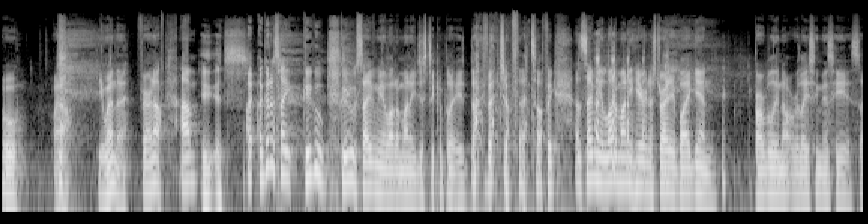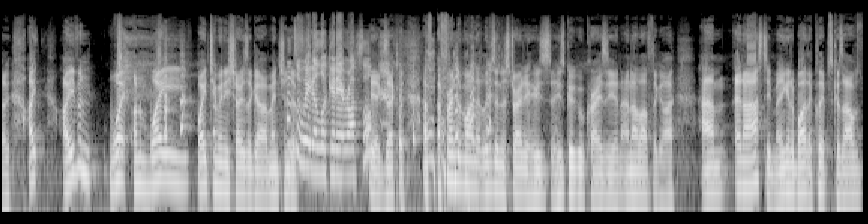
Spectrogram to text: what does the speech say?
Oh, wow. you went there. Fair enough. Um, it's. I, I got to say, Google Google saving me a lot of money just to completely diverge off that topic. It's saving me a lot of money here in Australia by again probably not releasing this here. So I, I even way, on way, way too many shows ago, I mentioned that's a, a way to look at it, Russell. Yeah, exactly. a, a, friend of mine that lives in Australia who's who's Google crazy, and, and I love the guy. Um, and I asked him, "Are you going to buy the clips?" Because I was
